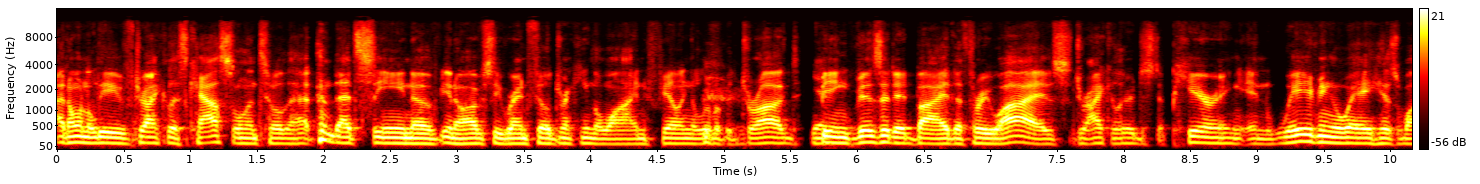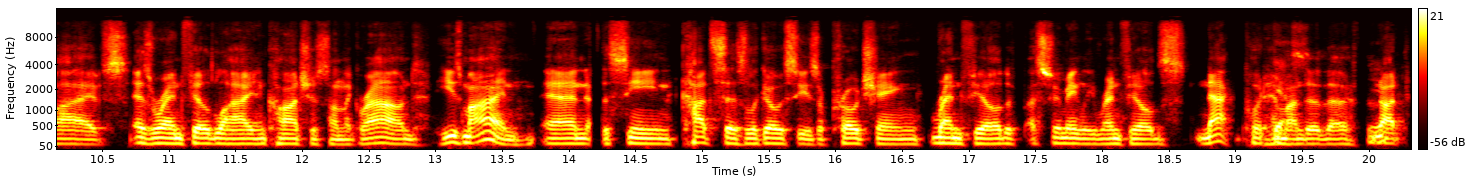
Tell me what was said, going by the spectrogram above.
I don't want to leave Dracula's castle until that that scene of you know obviously Renfield drinking the wine, feeling a little bit drugged, Yeah. being visited by the three wives, Dracula just appearing and waving away his wives as Renfield lie unconscious on the ground. He's mine, and the scene cuts as Lugosi is approaching Renfield, assumingly Renfield's neck put him Yes. under the Yeah. not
